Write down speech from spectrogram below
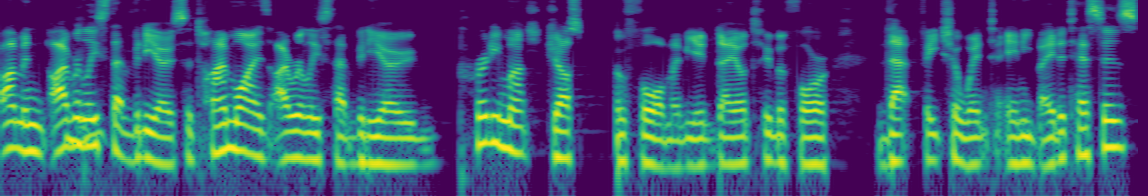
I mean, I mm-hmm. released that video. So time wise, I released that video pretty much just before, maybe a day or two before that feature went to any beta testers.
